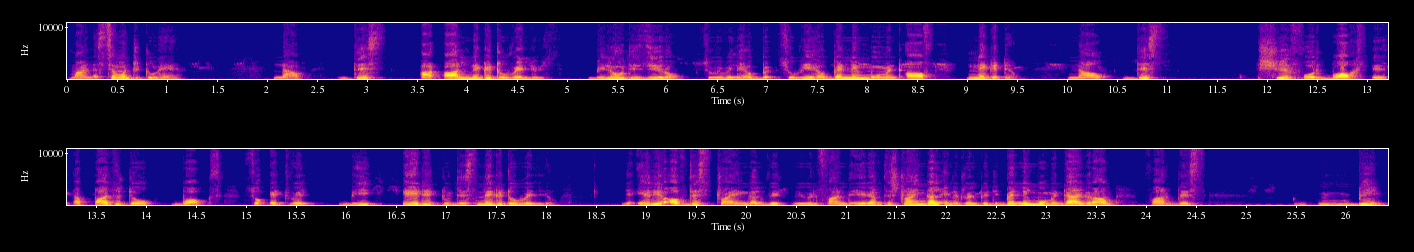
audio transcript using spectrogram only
minus 72 here. Now this are all negative values below the zero. So we will have so we have bending moment of negative. Now this shear force box is a positive box. So it will be added to this negative value. The area of this triangle, will, we will find the area of this triangle and it will be the bending moment diagram for this beam.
